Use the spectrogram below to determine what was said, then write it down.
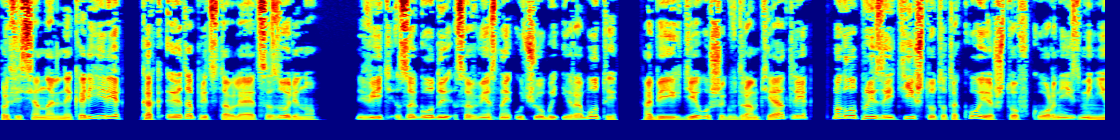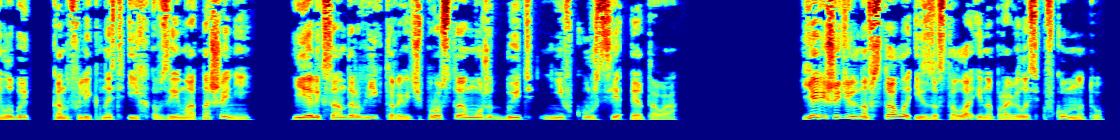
профессиональной карьере, как это представляется Зорину. Ведь за годы совместной учебы и работы обеих девушек в драмтеатре могло произойти что-то такое, что в корне изменило бы конфликтность их взаимоотношений. И Александр Викторович просто может быть не в курсе этого. Я решительно встала из-за стола и направилась в комнату.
